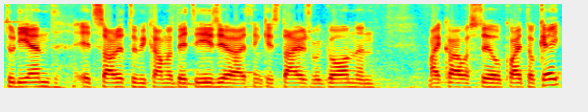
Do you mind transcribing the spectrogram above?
to the end, it started to become a bit easier. I think his tires were gone, and my car was still quite okay.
